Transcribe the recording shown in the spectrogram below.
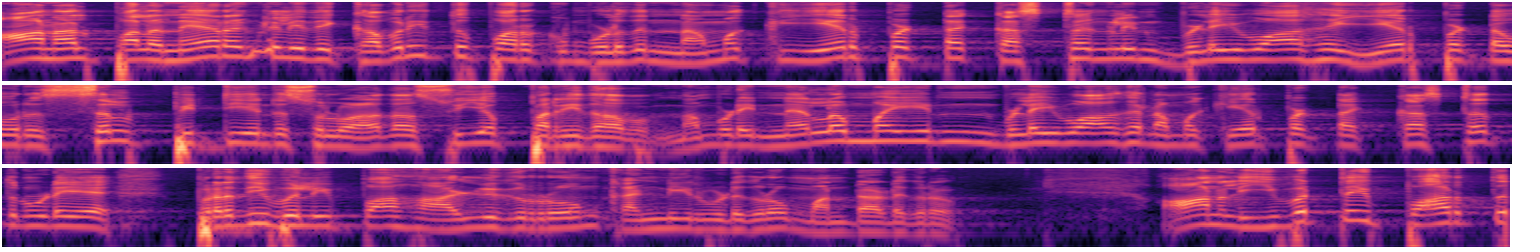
ஆனால் பல நேரங்களில் இதை கவனித்து பார்க்கும் பொழுது நமக்கு ஏற்பட்ட கஷ்டங்களின் விளைவாக ஏற்பட்ட ஒரு செல்ஃப் பிட்டி என்று சொல்வார். அதாவது சுய பரிதாபம் நம்முடைய நிலைமையின் விளைவாக நமக்கு ஏற்பட்ட கஷ்டத்தினுடைய பிரதிபலிப்பாக அழுகிறோம் கண்ணீர் விடுகிறோம் மன்றாடுகிறோம். ஆனால் இவற்றை பார்த்து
